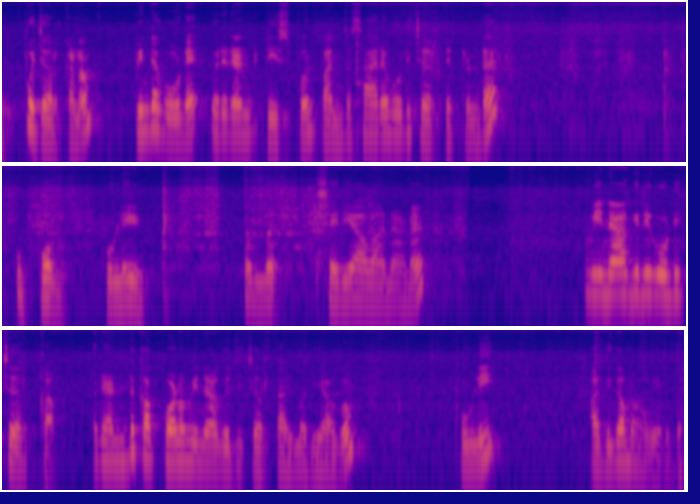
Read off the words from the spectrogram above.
ഉപ്പ് ചേർക്കണം. ഉപ്പിന്റെ കൂടെ ഒരു രണ്ട് ടീസ്പൂൺ പഞ്ചസാര കൂടി ചേർത്തിട്ടുണ്ട്. ഉപ്പും പുളിയും ഒന്ന് ശരിയാവാനാണ്. വിനാഗിരി കൂടി ചേർക്കാം. രണ്ട് കപ്പോളം വിനാഗിരി ചേർത്താൽ മതിയാകും. പുളി അധികമാകരുത്.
